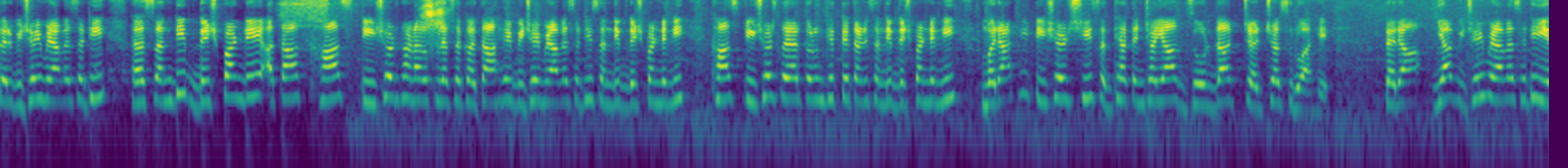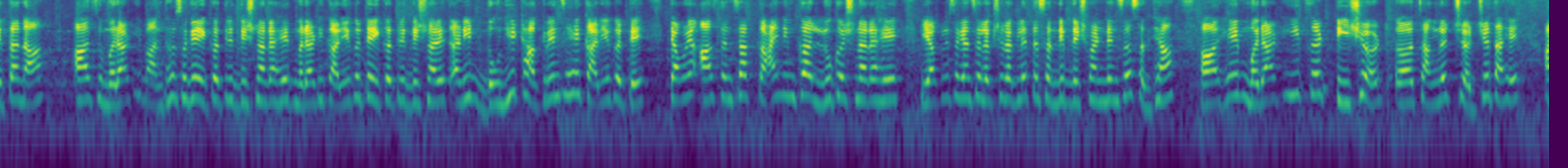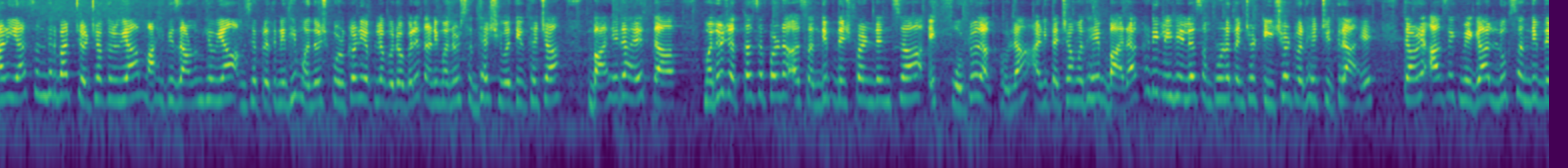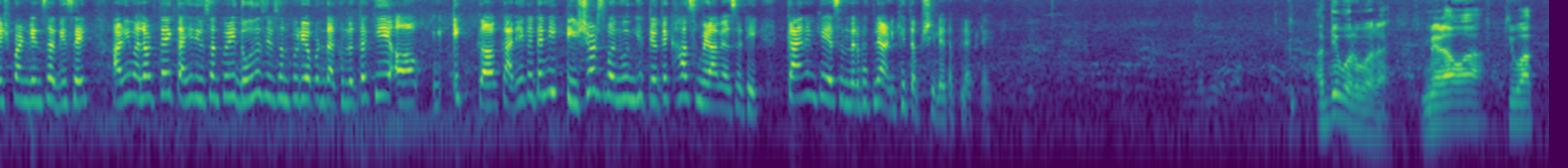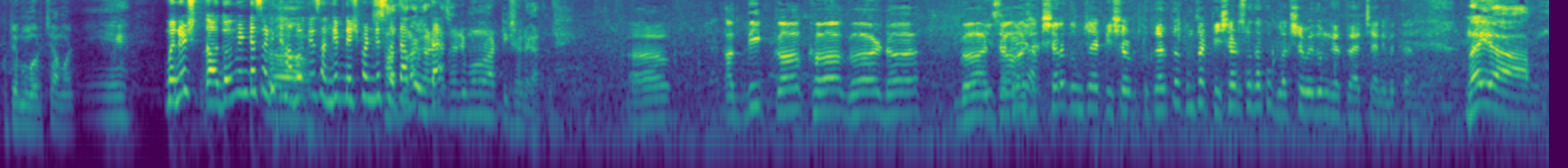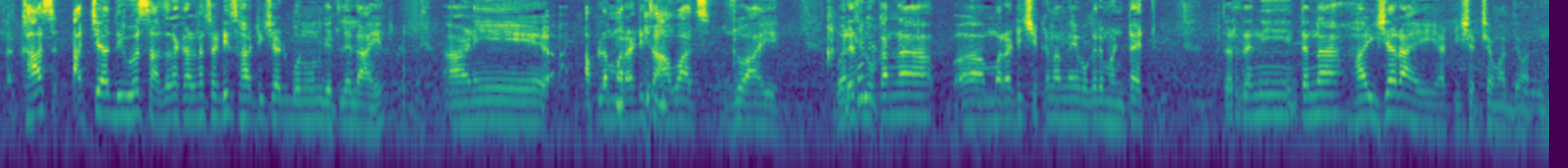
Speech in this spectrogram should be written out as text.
तर विजय मिळाव्यासाठी संदीप देशपांडे आता खास टी शर्ट घालणार असल्याचं कळतं आहे. विजय मिळाव्यासाठी संदीप देशपांडेंनी खास टी शर्ट तयार करून घेतलेत आणि संदीप देशपांडेंनी मराठी टी शर्टशी सध्या त्यांच्या या जोरदार चर्चा सुरू आहे. तर या विजय मिळाव्यासाठी येताना आज मराठी बांधव सगळे एकत्रित दिसणार आहेत मराठी कार्यकर्ते एकत्रित दिसणार आहेत आणि दोन्ही ठाकरेंचे हे कार्यकर्ते त्यामुळे आज त्यांचा काय नेमका लुक असणार आहे याकडे सगळ्यांचं लक्ष लागलं तर संदीप देशपांडेंचं सध्या हे मराठीचं टी शर्ट चांगलं चर्चेत आहे. आणि या संदर्भात चर्चा करूया माहिती जाणून घेऊया. आमचे प्रतिनिधी मनोज कुलकर्णी आपल्या बरोबर आहेत आणि मनोज सध्या शिवतीर्थच्या बाहेर आहेत. मनोज आत्ताच आपण संदीप देशपांडेंचा एक फोटो दाखवला आणि त्याच्यामध्ये बाराखडी लिहिलेलं संपूर्ण त्यांच्या टी शर्टवर हे चित्र आहे. त्यामुळे आज एक वेगळा लुक संदीप देशपांडेंचा दिसेल. आणि मला वाटतं काही दिवसांपूर्वी दोनच दिवसांपूर्वी आपण दाखवलं होतं की एक कार्यकर्त्यांनी टी शर्ट्स बनवून घेतले होते खास मेळाव्यासाठी. काय नेमके या संदर्भातले आणखी तपशील आहेत आपल्याकडे? अगदी बरोबर आहे. मेळावा किंवा कुठे मोर्चा म्हण मनोज दोन मिनिटांसाठी थांबवते संदीप देशपांडे स्वतः बोलतात म्हणून हा टी शर्ट घातलाय. अ, अगदी क ख ग ड ग च अक्षरं तुमच्या टी शर्ट तू खरं तर तुमचा टी शर्ट सुद्धा खूप लक्ष वेधून घेतो याच्या निमित्ताने. नाही अं, खास आजच्या दिवस साजरा करण्यासाठीच हा टी शर्ट बनवून घेतलेला आहे. आणि आपला मराठीचा आवाज जो आहे बऱ्याच लोकांना अं, मराठी शिकणार नाही वगैरे म्हणतायत. तर त्यांनी त्यांना हा इशारा आहे या टी शर्टच्या माध्यमातून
